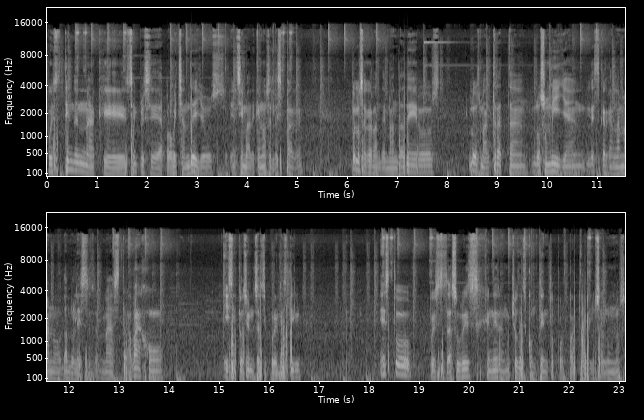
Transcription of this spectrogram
pues tienden a que siempre se aprovechan de ellos, encima de que no se les paga, pues los agarran de mandaderos, los maltratan, los humillan, les cargan la mano dándoles más trabajo y situaciones así por el estilo. Esto pues a su vez genera mucho descontento por parte de los alumnos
